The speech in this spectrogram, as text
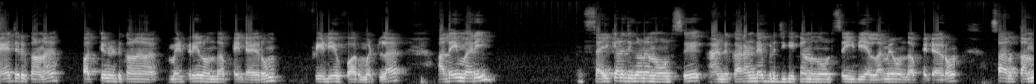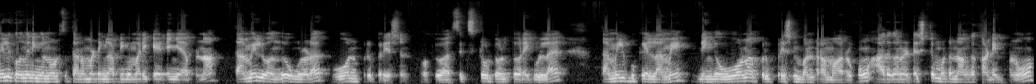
மேஜருக்கான பத்து யூனிட்டுக்கான மெட்டீரியல் வந்து அப்டேட் ஆயிரும். பிடிஎஃப் ஃபார்மெட்டில் அதே மாதிரி சைக்காலஜிக்கான notes and current affair notes இது எல்லாமே வந்து அப்டேட் ஆயிரும். சார் தமிழுக்கு வந்து நீங்கள் நோட்ஸ் தர மாட்டீங்களா அப்படிங்கிற மாதிரி கேட்டிங்க அப்படின்னா தமிழ் வந்து உங்களோட ஓன் ப்ரிப்பரேஷன் ஓகேவா சிக்ஸ் டு டுவெல்த் வரைக்குள்ள தமிழ் புக் எல்லாமே நீங்கள் ஓனாக ப்ரிப்பரேஷன் பண்ணுற மாதிரி இருக்கும். அதுக்கான டெஸ்ட் மட்டும் நாங்கள் கண்டெக்ட் பண்ணுவோம்.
